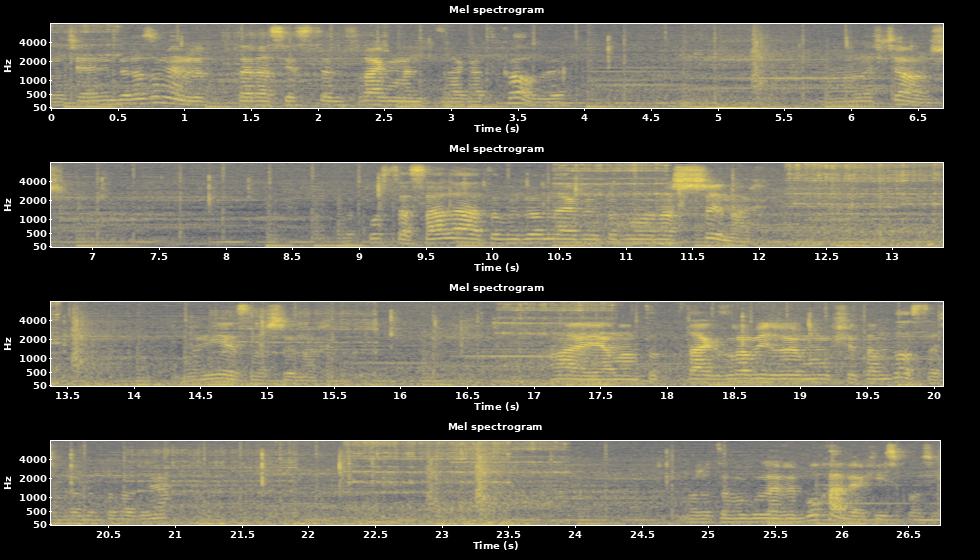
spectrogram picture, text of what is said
Znaczy ja niby rozumiem, że teraz jest ten fragment zagadkowy. No ale wciąż. To pusta sala, a to wygląda jakby to było na szynach. Jest na szynach. A, ja mam to tak zrobić, żebym mógł się tam dostać prawdopodobnie. Może to w ogóle wybucha w jakiś sposób.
